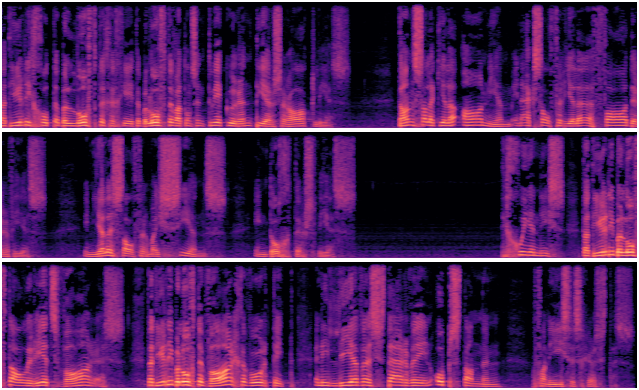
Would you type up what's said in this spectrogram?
dat hierdie God 'n belofte gegee het, 'n belofte wat ons in 2 Korintiërs raak lees. Dan sal ek julle aanneem en ek sal vir julle 'n vader wees en julle sal vir my seuns en dogters wees. Die goeie nuus dat hierdie belofte alreeds waar is, dat hierdie belofte waar geword het in die lewe, sterwe en opstanding van Jesus Christus.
